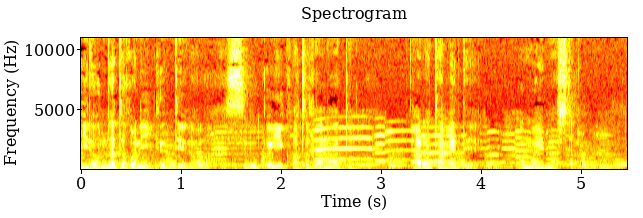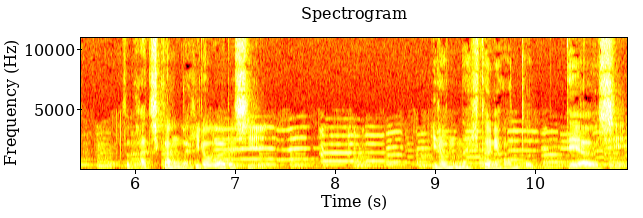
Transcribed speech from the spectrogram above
いろんなとこに行くっていうのはすごくいいことだなと改めて思いました。やっぱ価値観が広がるしいろんな人に本当出会うし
